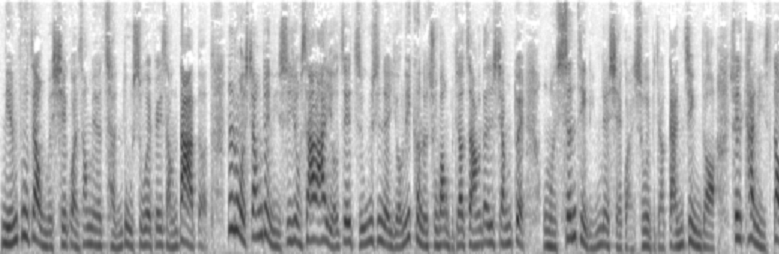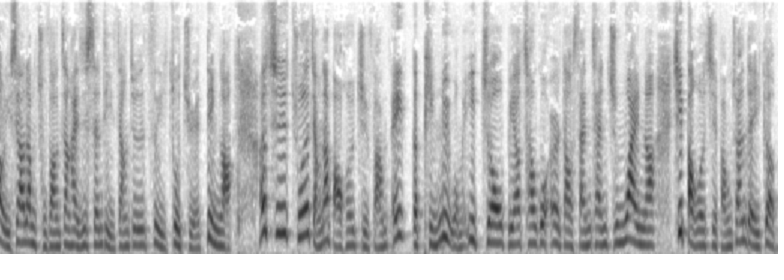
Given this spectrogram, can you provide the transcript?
粘附在我们。血管上面的程度是会非常大的。那如果相对你是用沙拉油这些植物性的油，你可能厨房比较脏，但是相对我们身体里面的血管是会比较干净的。所以看你到底是要让厨房脏还是身体脏，就是自己做决定啊。而其实除了讲到饱和脂肪，哎的频率，我们一周不要超过二到三餐之外呢，其实饱和脂肪酸的一个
